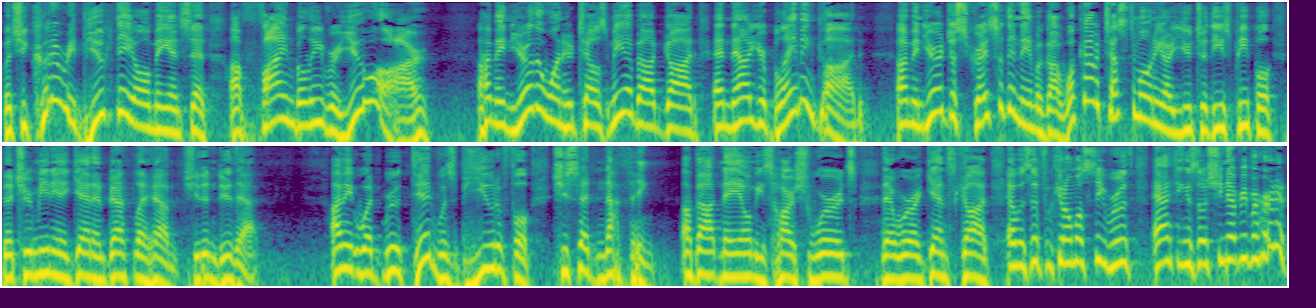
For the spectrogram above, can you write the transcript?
But she could have rebuked Naomi and said, A fine believer you are. I mean, you're the one who tells me about God, and now you're blaming God. I mean, you're a disgrace to the name of God. What kind of testimony are you to these people that you're meeting again in Bethlehem? She didn't do that. I mean, what Ruth did was beautiful. She said nothing about Naomi's harsh words that were against God. It was as if we can almost see Ruth acting as though she never even heard it.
